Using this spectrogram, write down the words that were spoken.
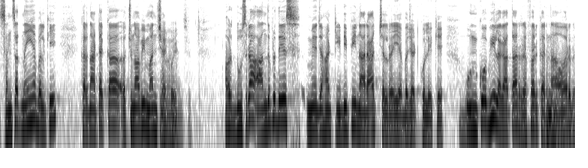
संसद नहीं है बल्कि कर्नाटक का चुनावी मंच है कोई और दूसरा आंध्र प्रदेश में जहाँ टीडीपी नाराज़ चल रही है बजट को लेके उनको भी लगातार रेफर करना और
